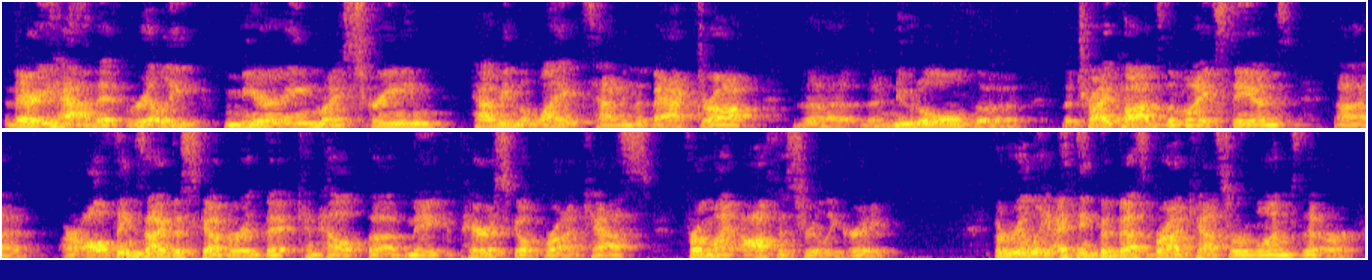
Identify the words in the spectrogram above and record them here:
there you have it, really, mirroring my screen, having the lights, having the backdrop, the, the Nootle, the, the tripods, the mic stands, uh, are all things I've discovered that can help uh, make Periscope broadcasts from my office really great. But really, I think the best broadcasts are ones that are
